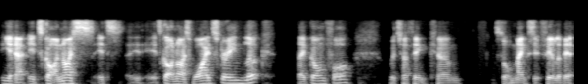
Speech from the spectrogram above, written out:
yeah, it's got a nice, it's it's got a nice widescreen look they've gone for, which I think um, sort of makes it feel a bit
